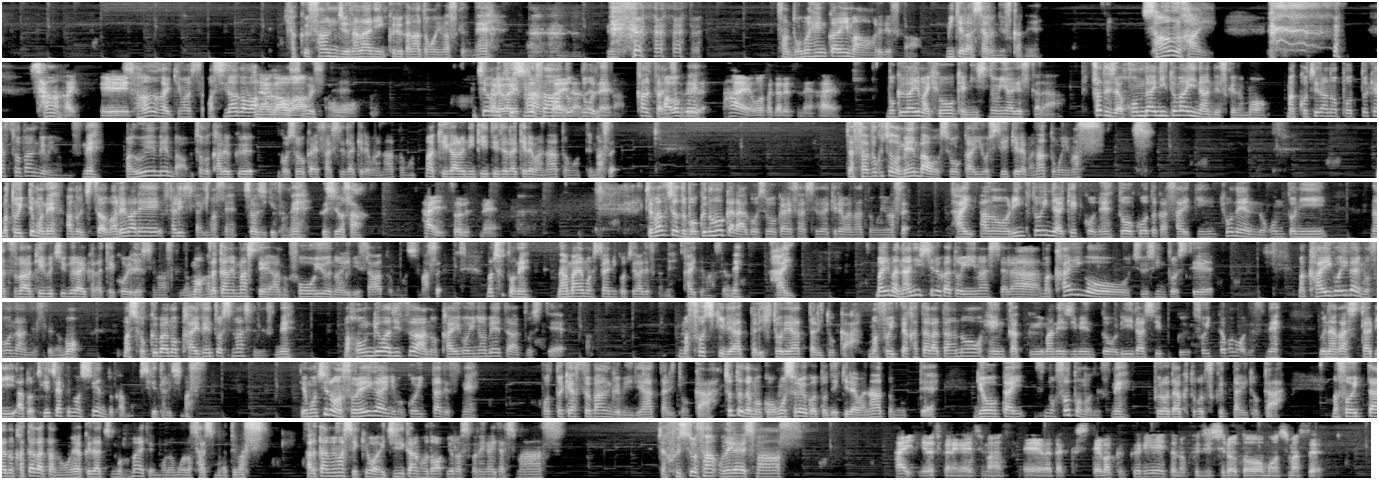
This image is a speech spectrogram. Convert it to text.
?137 人来るかなと思いますけどね。さん、どの辺から今、あれですか？見てらっしゃるんですかね？上海。上海。えー、上海来ました。あ、品川。品川。すごいですね。ちなみに藤野さんはどね、どこですか？関西ですか、ね、僕、はい、大阪ですね。はい。僕が今、兵庫県西宮ですから。さて、じゃあ本題に行く前になんですけども、まあ、こちらのポッドキャスト番組のですね、まあ、運営メンバーをちょっと軽くご紹介させていただければなと思って、まあ、気軽に聞いていただければなと思ってます。じゃあ早速ちょっとメンバーを紹介をしていければなと思います。まあ、といってもね、あの、実は我々2人しかいません。正直言うとね、藤尾さん。はい、そうですね。じゃあまずちょっと僕の方からご紹介させていただければなと思います。はい。あの、 LinkedIn では結構ね、投稿とか最近、去年の本当に夏場秋口ぐらいからてこ入れしてますけども、改めまして、あの、4U の海老沢と申します。まあ、ちょっとね、名前も下にこちらですかね、書いてますよね。はい。まあ、今何してるかと言いましたら、まあ、介護を中心として、まあ、介護以外もそうなんですけども、まあ、職場の改善としましてですね、まあ、本業は実はあの介護イノベーターとして、まあ、組織であったり人であったりとか、まあ、そういった方々の変革、マネジメント、リーダーシップ、そういったものをですね、促したり、あと定着の支援とかもしてたりします。で、もちろんそれ以外にもこういったですね、ポッドキャスト番組であったりとか、ちょっとでもこう面白いことできればなと思って、業界の外のですね、プロダクトを作ったりとか、まあ、そういったあの方々のお役立ちも踏まえてもろもろさせてもらってます。改めまして今日は1時間ほどよろしくお願いいたします。じゃあ、藤代さんお願いします。はい、よろしくお願いします。えー、私、デバッグクリエイトの藤代と申します。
